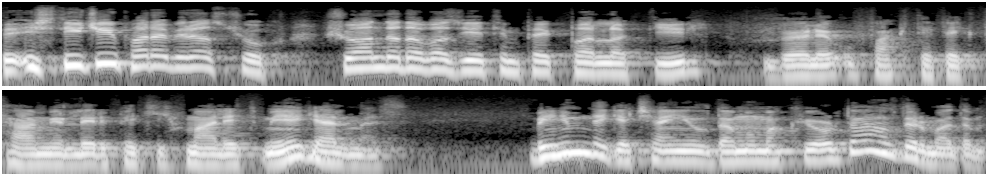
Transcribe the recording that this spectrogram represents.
E, isteyeceği para biraz çok. Şu anda da vaziyetim pek parlak değil. Böyle ufak tefek tamirleri pek ihmal etmeye gelmez. Benim de geçen yıl damım akıyordu aldırmadım.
